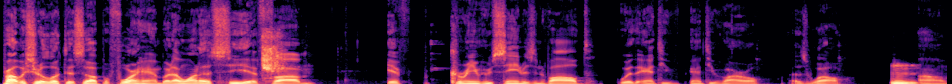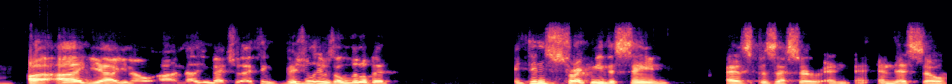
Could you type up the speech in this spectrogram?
probably should have looked this up beforehand, but I want to see if um, if Karim Hussain was involved with anti antiviral as well. Mm. Um, Uh, I yeah, you know, uh, now that you mentioned, I think visually it was a little bit. It didn't strike me the same as Possessor and and this, so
